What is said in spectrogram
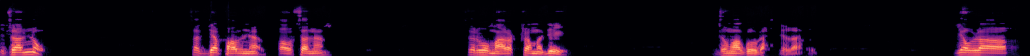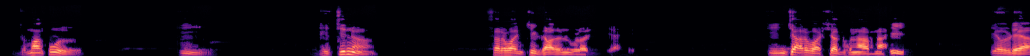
मित्रांनो सध्या पावण्या पावसानं सर्व महाराष्ट्रामध्ये धुमाकूळ घातलेला आहे. एवढा धुमाकूळ की भीतीनं सर्वांची गाळण उडालेली आहे. तीन चार वर्षात होणार नाही एवढ्या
